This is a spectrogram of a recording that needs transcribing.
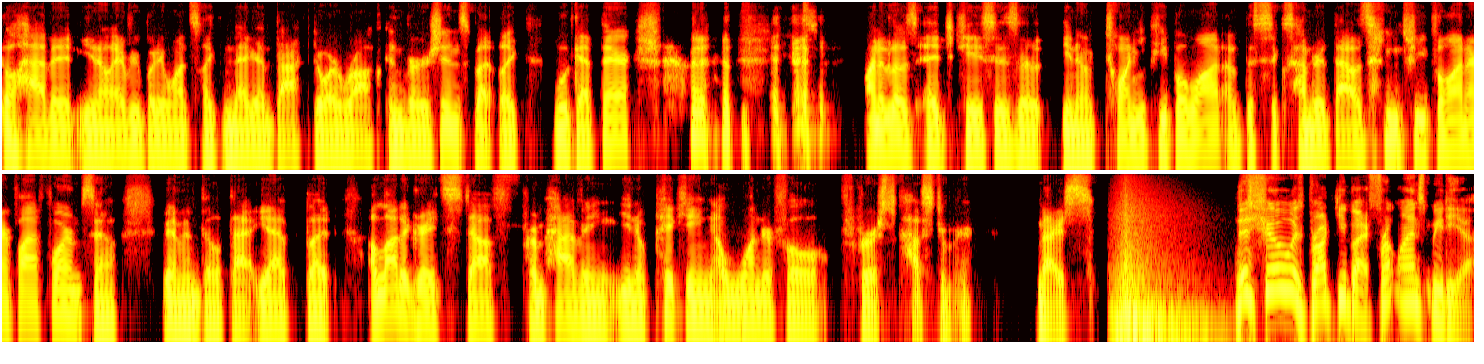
will have it, you know, everybody wants like mega backdoor Roth conversions, but like we'll get there. One of those edge cases that, you know, 20 people want of the 600,000 people on our platform. So we haven't built that yet, but a lot of great stuff from having, you know, picking a wonderful first customer. Nice. This show is brought to you by Frontlines Media,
